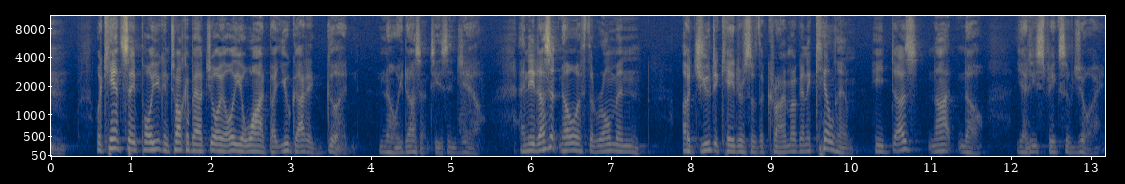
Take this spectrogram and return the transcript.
we can't say, Paul, you can talk about joy all you want, but you got it good. No, he doesn't. He's in jail. And he doesn't know if the Roman adjudicators of the crime are going to kill him. He does not know. Yet he speaks of joy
